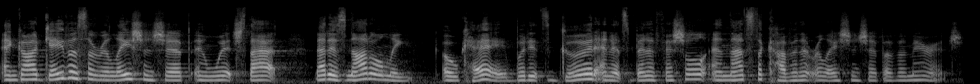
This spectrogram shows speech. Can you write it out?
And God gave us a relationship in which that, that is not only okay, but it's good and it's beneficial, and that's the covenant relationship of a marriage,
